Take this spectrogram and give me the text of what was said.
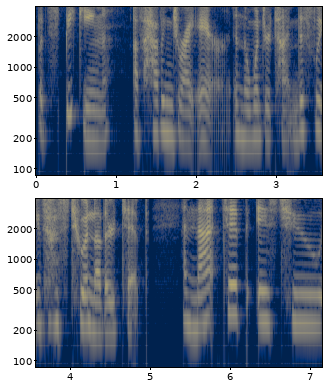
But speaking of having dry air in the wintertime, this leads us to another tip. And that tip is to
